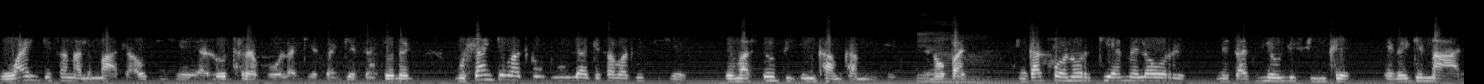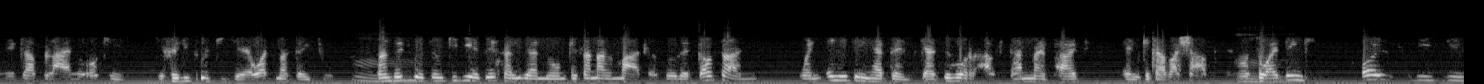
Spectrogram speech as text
while ke sana le matla a ho DJ lo travel ke etsang ke so that mohlang there must still be income coming in you know but nka kgona gore ke emele gore letsatsi leo le fitlhe e be ke nane ka plan. Okay ke feditse dj what must i do? Mm. Santse dilo tseo ke di etse e sa le jaanong ke sa na le maatla so that ka osane when anything happens ke a tsebe gore i've done my part and ke tla ba sharp. So i mm. think all the the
